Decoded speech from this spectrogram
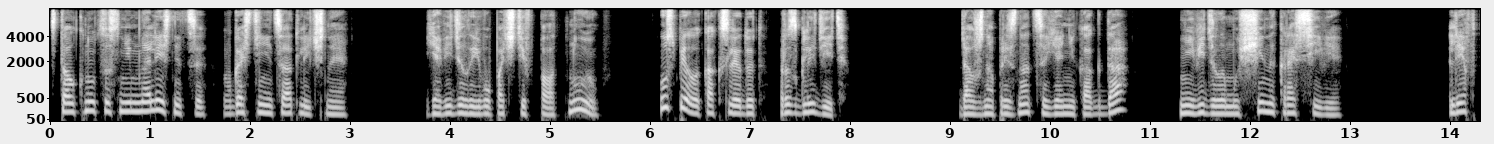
столкнуться с ним на лестнице в гостинице «Отличная». Я видела его почти вплотную, успела как следует разглядеть. Должна признаться, я никогда не видела мужчины красивее. Лев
